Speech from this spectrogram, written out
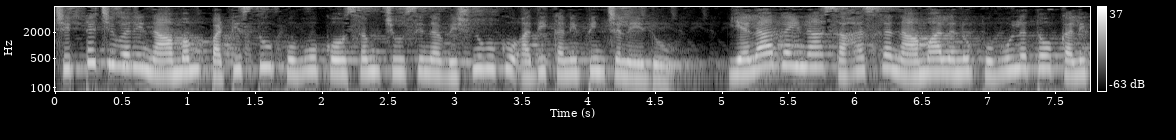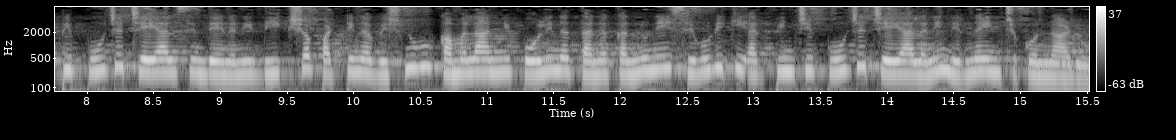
చిట్ట చివరి నామం పఠిస్తూ పువ్వు కోసం చూసిన విష్ణువుకు అది కనిపించలేదు. ఎలాగైనా సహస్ర నామాలను పువ్వులతో కలిపి పూజ చేయాల్సిందేనని దీక్ష పట్టిన విష్ణువు కమలాన్ని పోలిన తన కన్నునే శివుడికి అర్పించి పూజ చేయాలని నిర్ణయించుకున్నాడు.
